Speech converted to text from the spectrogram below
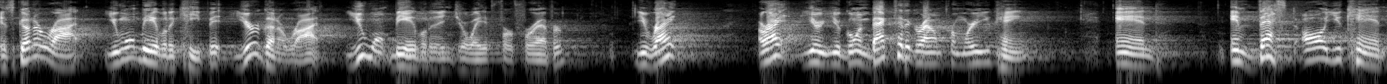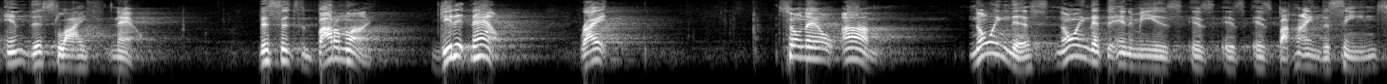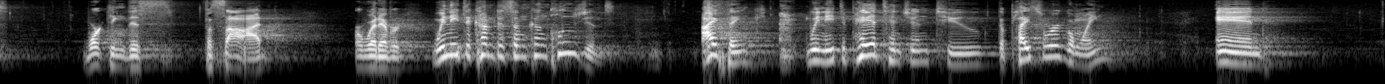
It's going to rot. You won't be able to keep it. You're going to rot. You won't be able to enjoy it for forever. You right? All right? You're, you're going back to the ground from where you came and invest all you can in this life now. This is the bottom line. Get it now right? So now, um, knowing this, knowing that the enemy is, is, is, is behind the scenes, working this facade or whatever, we need to come to some conclusions. I think we need to pay attention to the place we're going and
